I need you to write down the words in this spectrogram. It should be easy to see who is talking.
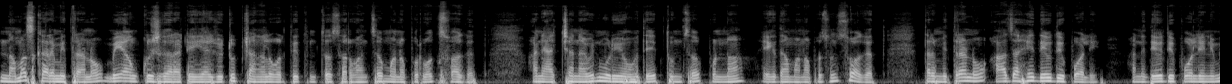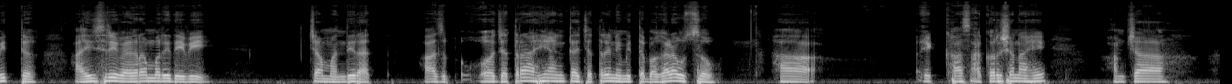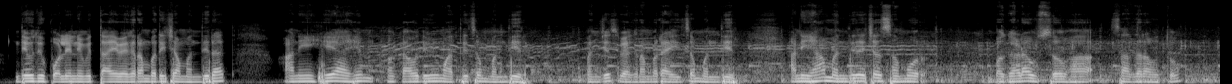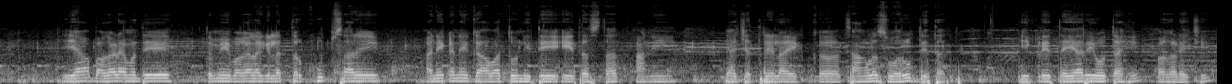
Speaker 1: नमस्कार मित्रांनो मी अंकुश गराटे या यूट्यूब चॅनलवरती तुमचं सर्वांचं मनपूर्वक स्वागत. आणि आजच्या नवीन व्हिडिओमध्ये तुमचं पुन्हा एकदा मनापासून स्वागत. तर मित्रांनो आज आहे देवदीपावली. आणि देवदीपावलीनिमित्त आई श्री व्याघ्रांबरी देवीच्या मंदिरात आज जत्रा आहे आणि त्या जत्रेनिमित्त बगाडा उत्सव हा एक खास आकर्षण आहे. आमच्या देवदीपावलीनिमित्त आई व्याघ्रांबरीच्या मंदिरात आणि हे आहे गावदेवी मातेचं मंदिर म्हणजेच व्याघ्रांबरी आईचं मंदिर. आणि ह्या मंदिराच्या समोर बगाडा उत्सव हा साजरा होतो. या बगाड्यामध्ये तुम्ही बघायला गेलात तर खूप सारे अनेक अनेक गावातून इथे येत असतात आणि या जत्रेला एक चांगलं स्वरूप देतात. इकडे तयारी होत आहे बगाड्याची.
